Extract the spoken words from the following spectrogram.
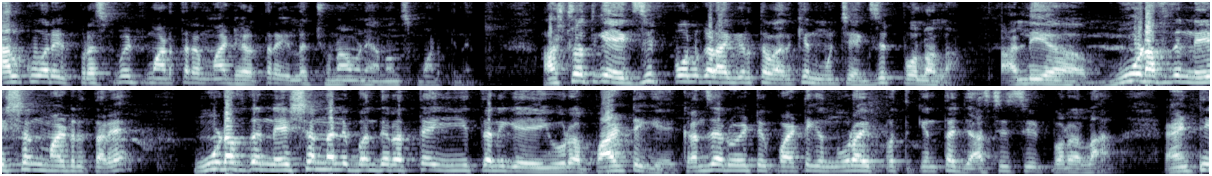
ನಾಲ್ಕೂವರೆಗೆ ಪ್ರೆಸ್ ಮೀಟ್ ಮಾಡ್ತಾರೆ, ಮಾಡಿ ಹೇಳ್ತಾರೆ, ಇಲ್ಲ ಚುನಾವಣೆ ಅನೌನ್ಸ್ ಮಾಡ್ತೀನಿ ಅಂತ. ಅಷ್ಟೊತ್ತಿಗೆ ಎಕ್ಸಿಟ್ ಪೋಲ್ಗಳಾಗಿರ್ತವೆ ಅದಕ್ಕಿಂತ ಮುಂಚೆ ಎಕ್ಸಿಟ್ ಪೋಲ್ ಅಲ್ಲ. ಅಲ್ಲಿ ಮೂಡ್ ಆಫ್ ದ ನೇಷನ್ ಮಾಡಿರ್ತಾರೆ. ಮೂಡ್ ಆಫ್ ದ ನೇಷನ್ನಲ್ಲಿ ಬಂದಿರತ್ತೆ ಈತನಿಗೆ, ಇವರ ಪಾರ್ಟಿಗೆ ಕನ್ಸರ್ವೇಟಿವ್ ಪಾರ್ಟಿಗೆ ನೂರ ಇಪ್ಪತ್ತಕ್ಕಿಂತ ಜಾಸ್ತಿ ಸೀಟ್ ಬರಲ್ಲ. ಆ್ಯಂಟಿ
